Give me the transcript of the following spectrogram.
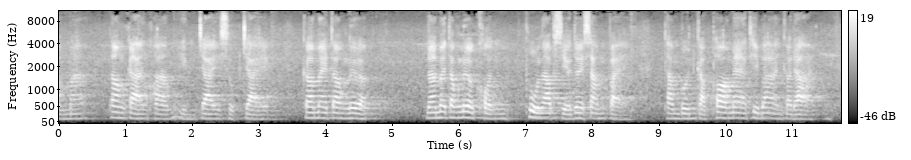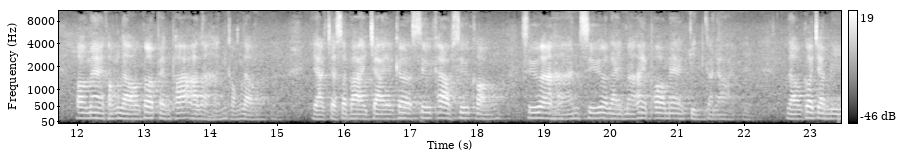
ธรรมะ ต้องการความอิ่มใจสุขใจ ก็ไม่ต้องเลือก และไม่ต้องเลือกคนผู้รับเสียด้วยซ้ำไปทำบุญกับพ่อแม่ที่บ้านก็ได้ พ่อแม่ของเราก็เป็นพระอาหารหันต์ของเรา อยากจะสบายใจก็ซื้อข้าวซื้อของซื้ออาหารซื้ออะไรมาให้พ่อแม่กินก็ได้ เราก็จะมี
